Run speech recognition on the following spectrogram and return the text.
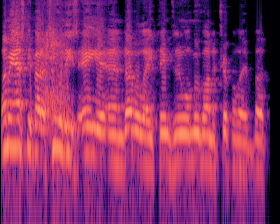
let me ask you about a few of these A and Double A teams, and then we'll move on to Triple A. But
